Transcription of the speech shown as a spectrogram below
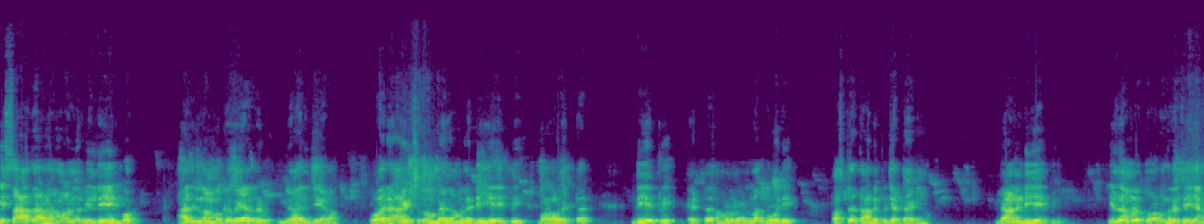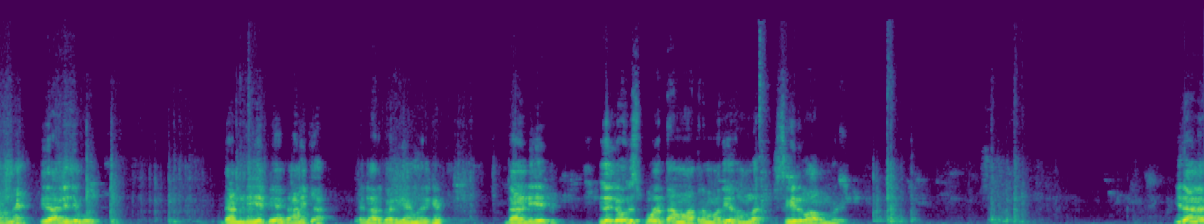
ഈ സാധാരണ മണ്ണ് ഫില്ല് ചെയ്യുമ്പോൾ അതിൽ നമുക്ക് വേറൊരു കാര്യം ചെയ്യണം. ഒരാഴ്ച മുമ്പേ നമ്മൾ ഡി ഐ പി വളമിട്ട് ഡി ഐ പി ഇട്ട് നമ്മൾ വെള്ളം കോരി ഫസ്റ്റ് തണുപ്പിച്ചിട്ടേക്കണം ഇതാണ് ഡി ഐ പി ഇത് നമ്മൾ തുറന്ന് വെച്ച് കഴിഞ്ഞാൽ ഇത് അലിഞ്ഞു പോയി ഇതാണ് ഡി ഐ പി ഞാൻ കാണിക്കാം. എല്ലാവർക്കും അറിയാമായിരിക്കും. ഇതാണ് ഡി ഐ പി ഇതിന്റെ ഒരു സ്പൂൺ ഇട്ടാൽ മാത്രം മതി നമ്മൾ സീഡ് പാകുമ്പോഴേ ഇതാണ്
